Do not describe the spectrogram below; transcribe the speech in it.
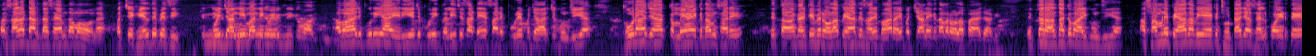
ਪਰ ਸਾਰਾ ਡਰ ਦਾ ਸਹਿਮ ਦਾ ਮਾਹੌਲ ਹੈ। ਬੱਚੇ ਖੇਲਦੇ ਪਏ ਸੀ। ਕੋਈ ਜਾਨੀ ਮਾਨੀ ਕੋਈ ਆਵਾਜ਼ ਪੂਰੀ ਆ ਏਰੀਏ 'ਚ ਪੂਰੀ ਗਲੀ 'ਚ ਸਾਡੇ ਸਾਰੇ ਪੂਰੇ ਬਾਜ਼ਾਰ 'ਚ ਗੂੰਜੀ ਆ। ਥੋੜਾ ਜਿਹਾ ਕੰਮਿਆ ਇੱਕਦਮ ਸਾਰੇ ਤੇ ਤਾਂ ਕਰਕੇ ਫਿਰ ਰੌਲਾ ਪਿਆ ਤੇ ਸਾਰੇ ਬਾਹਰ ਆਏ। ਬੱਚਿਆਂ ਨੇ ਇੱਕਦਮ ਰੌਲਾ ਪਾਇਆ ਜਾ ਕੇ। ਤੇ ਘਰਾਂ ਤੱਕ ਆਵਾਜ਼ ਗੂੰਜੀ ਆ। ਆ ਸਾਹਮਣੇ ਪਿਆ ਦਾ ਵੀ ਇਹ ਇੱਕ ਛੋਟਾ ਜਿਹਾ ਸੈੱਲ ਪੁਆਇੰਟ ਤੇ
